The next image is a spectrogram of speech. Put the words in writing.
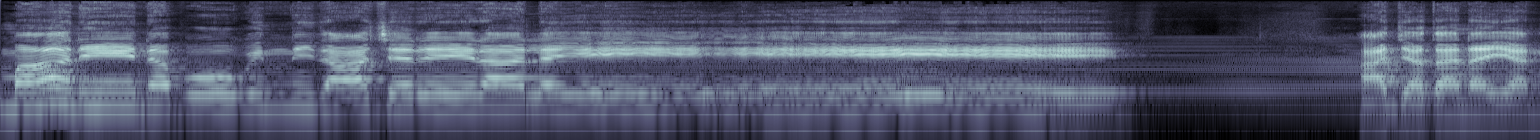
മാനേന പോകുന്നിതാശരേരാലയേ അജതനയൻ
